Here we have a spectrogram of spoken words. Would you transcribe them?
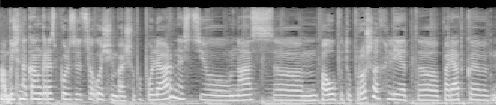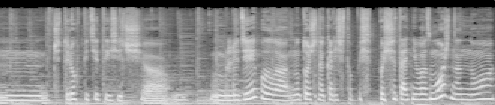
Обычно Конгресс пользуется очень большой популярностью. У нас э, по опыту прошлых лет э, порядка 4-5 тысяч э, людей было. Ну, точное количество посчитать невозможно, но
